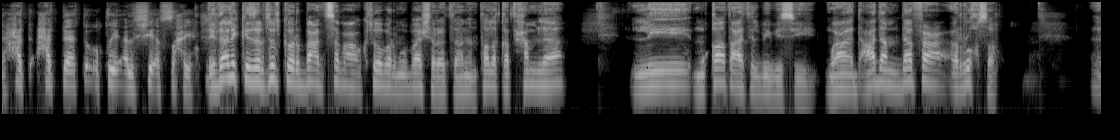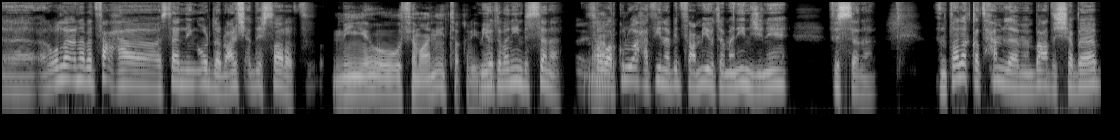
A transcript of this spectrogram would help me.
حتى حتى تعطي الشيء الصحيح. لذلك إذا بتذكر بعد 7 أكتوبر مباشرة انطلقت حملة لمقاطعة البي بي سي وعدم دفع الرخصة. آه والله أنا بدفعها standing order معلش قديش صارت؟ 180 تقريبا. 180 بالسنة. تصور كل واحد فينا بيدفع 180 جنيه في السنة. انطلقت حملة من بعض الشباب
